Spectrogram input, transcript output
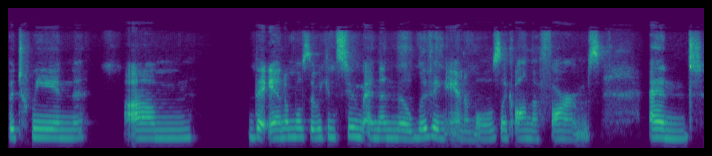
between um, the animals that we consume and then the living animals, like on the farms. And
